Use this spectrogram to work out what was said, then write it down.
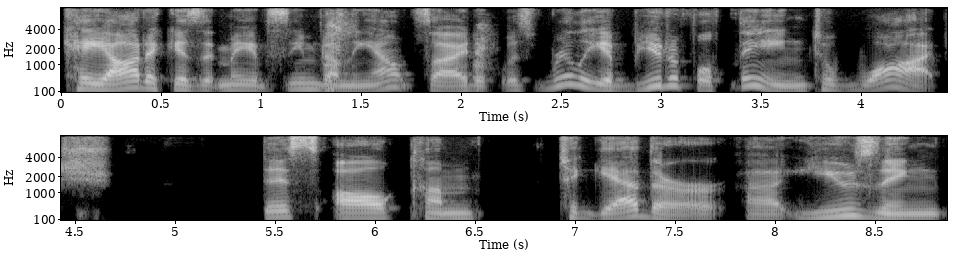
chaotic as it may have seemed on the outside, it was really a beautiful thing to watch this all come together uh, using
